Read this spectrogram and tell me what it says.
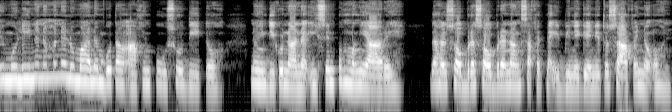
ay muli na naman na lumalambot ang aking puso dito na hindi ko na naisin pang mangyari dahil sobra-sobra ng sakit na ibinigay nito sa akin noon.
